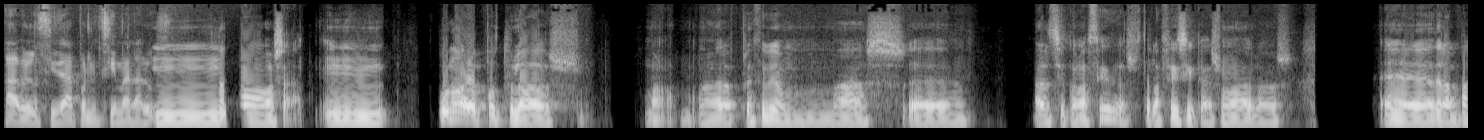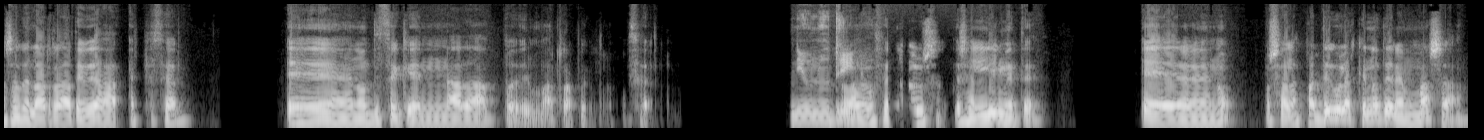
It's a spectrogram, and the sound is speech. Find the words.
a velocidad por encima de la luz. Mm, No, o sea, mm, uno de los postulados, bueno, uno de los principios más eh, archiconocidos de la física es uno de los eh, de las bases de la relatividad especial. Eh, nos dice que nada puede ir más rápido que la velocidad. Ni un La neutrino. velocidad de la luz es el límite. Eh, no, o sea, las partículas que no tienen masa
